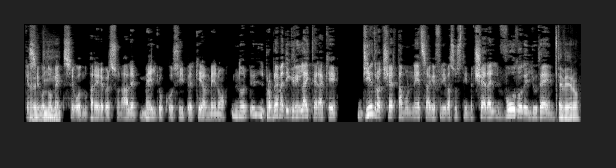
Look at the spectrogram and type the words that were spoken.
che secondo di... me, secondo parere personale, meglio così perché almeno non... il problema di Greenlight era che dietro a certa monnezza che finiva su Steam c'era il voto degli utenti. È vero,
